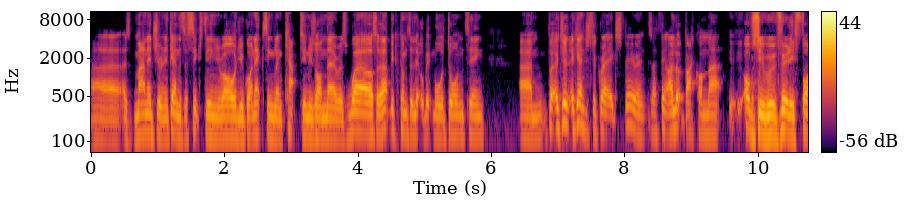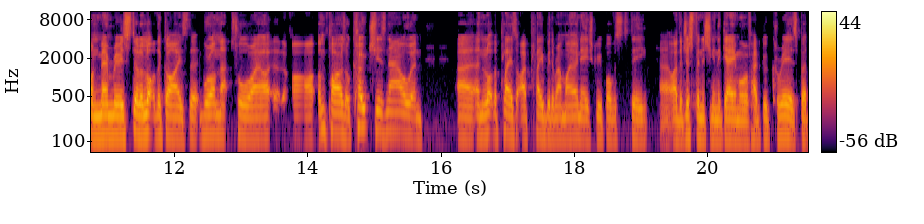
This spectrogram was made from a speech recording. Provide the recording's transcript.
uh, as manager. And again, as a 16 year old, you've got an ex England captain who's on there as well. So that becomes a little bit more daunting. Um, but again, just a great experience. I think I look back on that, obviously, with really fond memories. Still, a lot of the guys that were on that tour are, are umpires or coaches now, and uh, and a lot of the players that I played with around my own age group, obviously, uh, either just finishing in the game or have had good careers. But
